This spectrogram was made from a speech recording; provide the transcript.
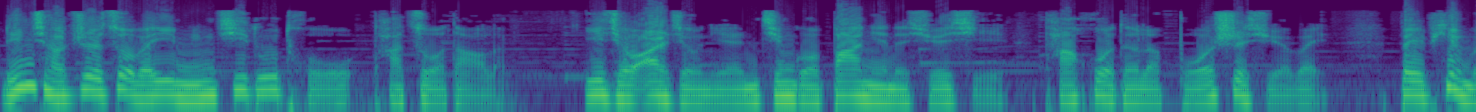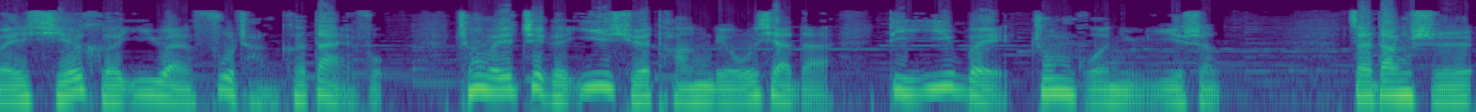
林巧稚作为一名基督徒，他做到了。一九二九年，经过八年的学习，他获得了博士学位，被聘为协和医院妇产科大夫，成为这个医学堂留下的第一位中国女医生。在当时，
